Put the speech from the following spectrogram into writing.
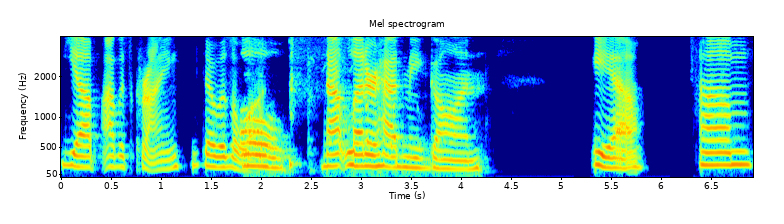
Yep, I was crying. There was a oh, lot. that letter had me gone. Yeah. Um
